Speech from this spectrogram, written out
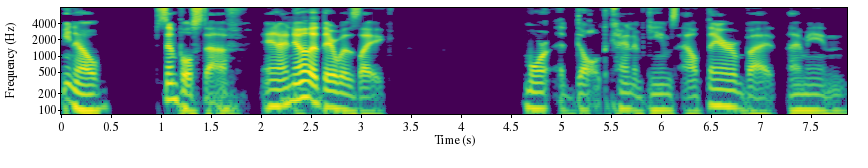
you know, simple stuff. And I know mm-hmm. that there was like more adult kind of games out there, but I mean,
